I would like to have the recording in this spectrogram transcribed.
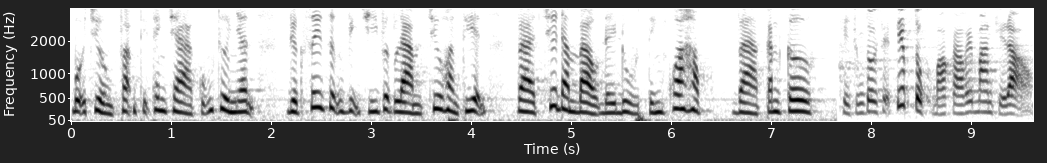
Bộ trưởng Phạm Thị Thanh Trà cũng thừa nhận việc xây dựng vị trí việc làm chưa hoàn thiện và chưa đảm bảo đầy đủ tính khoa học và căn cơ. Thì chúng tôi sẽ tiếp tục báo cáo với Ban chỉ đạo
